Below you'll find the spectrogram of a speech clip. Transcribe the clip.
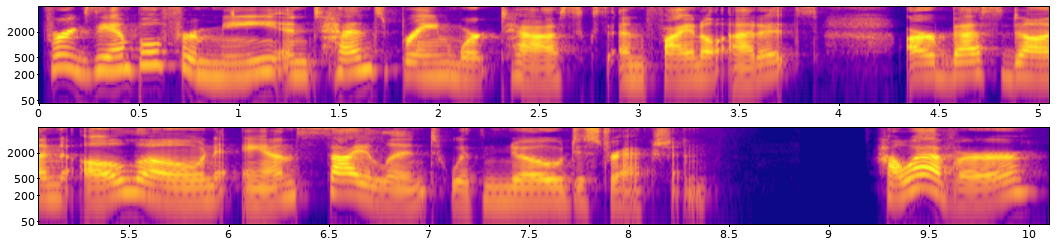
For example, for me, intense brain work tasks and final edits are best done alone and silent with no distraction. However,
